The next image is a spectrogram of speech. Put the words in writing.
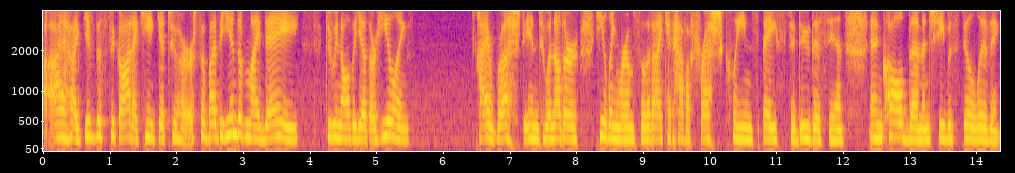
I, I give this to God. I can't get to her. So by the end of my day, doing all the other healings, I rushed into another healing room so that I could have a fresh, clean space to do this in and called them, and she was still living.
